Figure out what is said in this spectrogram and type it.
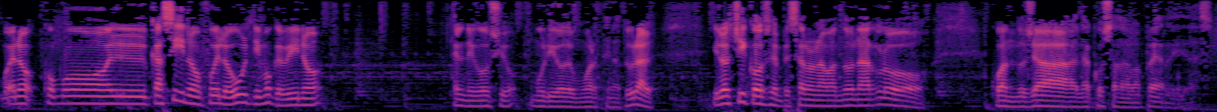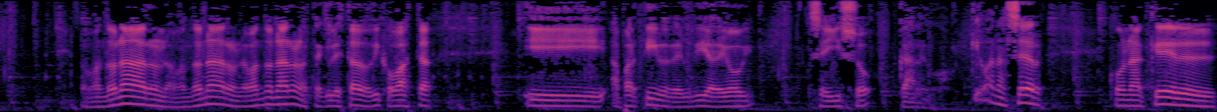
Bueno, como el casino fue lo último que vino, el negocio murió de muerte natural. Y los chicos empezaron a abandonarlo cuando ya la cosa daba pérdidas. Lo abandonaron, lo abandonaron, lo abandonaron hasta que el Estado dijo basta y a partir del día de hoy se hizo cargo. ¿Qué van a hacer con aquel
